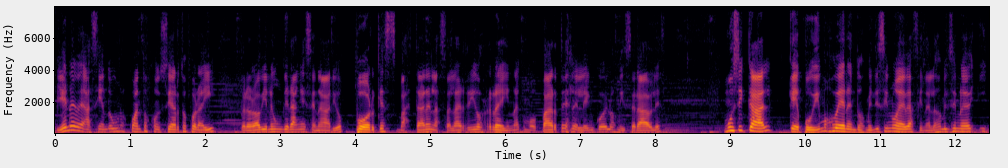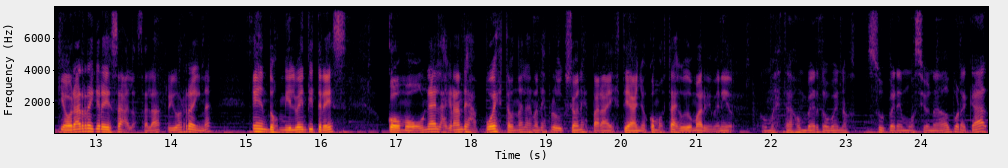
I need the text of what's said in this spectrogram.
viene haciendo unos cuantos conciertos por ahí, pero ahora viene un gran escenario porque va a estar en la sala Ríos Reina como parte del elenco de Los Miserables musical que pudimos ver en 2019, a finales de 2019, y que ahora regresa a la sala Ríos Reina en 2023 como una de las grandes apuestas, una de las grandes producciones para este año. ¿Cómo estás, Eudomar? Bienvenido. ¿Cómo estás, Humberto? Bueno, súper emocionado por acá.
